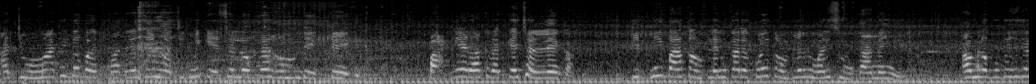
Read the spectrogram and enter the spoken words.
आज जुम्मा थी तो ब- मदरसे मस्जिद में कैसे लोग गए हम देखते हैं पानी रख रख के चलने का कितनी बार कंप्लेन करे कोई कंप्लेन हमारी सुनता नहीं है हम लोगों को जैसे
